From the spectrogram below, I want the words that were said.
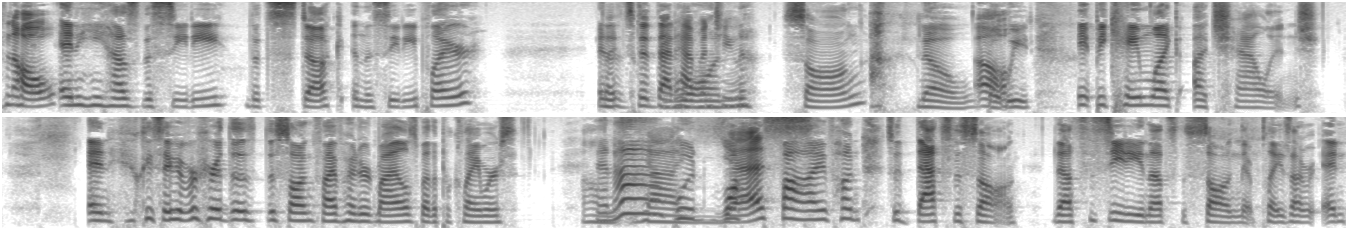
No. and he has the CD that's stuck in the CD player? And it's did that happen to you? Song? No, Oh. but we it became like a challenge. And okay, so have you ever heard the the song "500 Miles" by the Proclaimers? and Um, I yeah, would walk yes. 500. So that's the song. That's the CD, and that's the song that plays on. And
